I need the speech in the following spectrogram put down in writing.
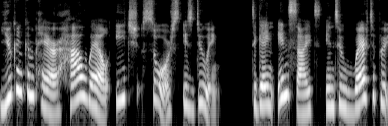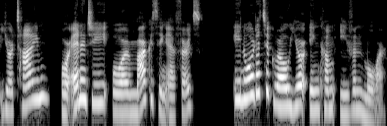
you can compare how well each source is doing to gain insight into where to put your time or energy or marketing efforts in order to grow your income even more.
